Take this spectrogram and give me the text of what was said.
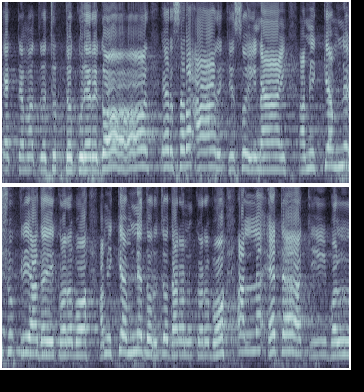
একটা মাত্র ছোট্ট কুরের ঘর, এর ছাড়া আর কিছুই নাই। আমি কেমনে শুক্রিয়া আদায় করব? আমি কেমনে ধৈর্য ধারণ করব? আল্লাহ এটা কি বলল?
